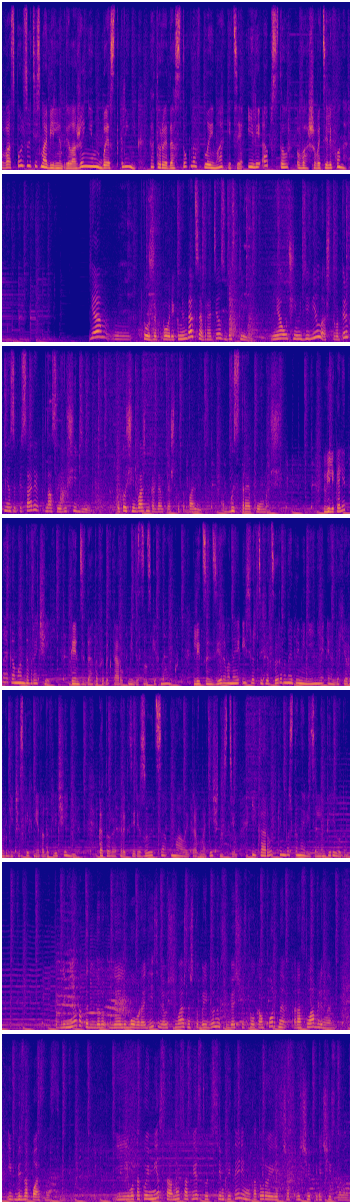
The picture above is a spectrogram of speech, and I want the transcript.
Воспользуйтесь мобильным приложением Best Clinic, которое доступно в Play Market или App Store вашего телефона. Я тоже по рекомендации обратилась в Best Clinic. Меня очень удивило, что, во-первых, меня записали на следующий день. Это очень важно, когда у тебя что-то болит. Быстрая помощь. Великолепная команда врачей, кандидатов и докторов медицинских наук, лицензированное и сертифицированное применение эндохирургических методов лечения, которое характеризуется малой травматичностью и коротким восстановительным периодом. Для меня, как и для, для любого родителя, очень важно, чтобы ребенок себя чувствовал комфортно, расслабленным и в безопасности. И вот такое место, оно соответствует всем критериям, которые я сейчас выше перечислила.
